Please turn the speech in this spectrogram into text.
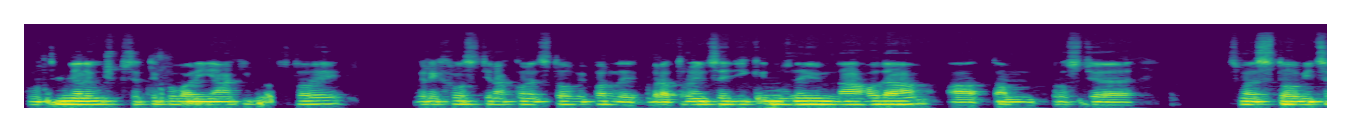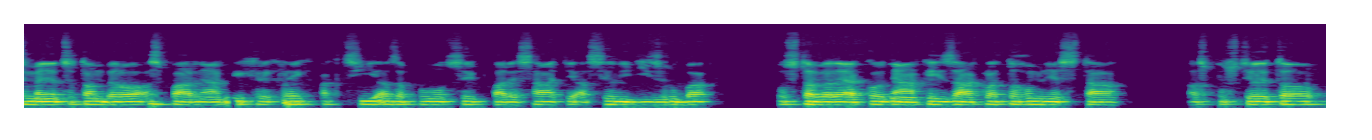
kluci měli už přetypovaný nějaký prostory, v rychlosti nakonec toho vypadly bratronice díky různým náhodám a tam prostě jsme z toho víceméně, co tam bylo a z pár nějakých rychlých akcí a za pomoci 50 asi lidí zhruba postavili jako nějaký základ toho města a spustili to,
